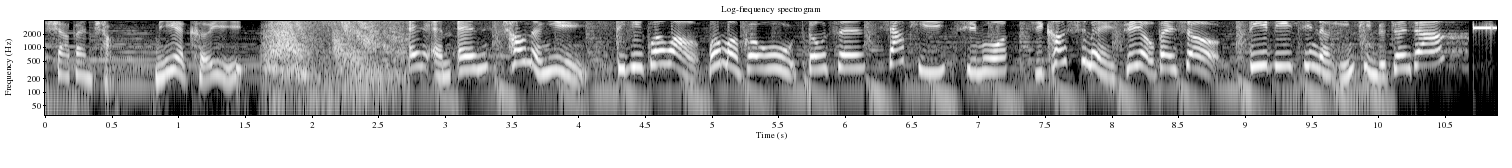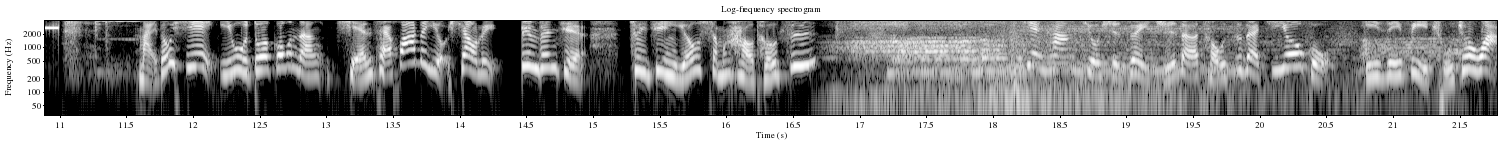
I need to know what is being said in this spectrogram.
下半场。你也可以 N M N 超能饮，D V 官网、某某购物、东森、虾皮、奇摩及康世美皆有贩售。D V 机能饮品的专家。买东西一物多功能，钱才花的有效率。运芬姐，最近有什么好投资？健康就是最值得投资的绩优股，Easy Fit 除臭袜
